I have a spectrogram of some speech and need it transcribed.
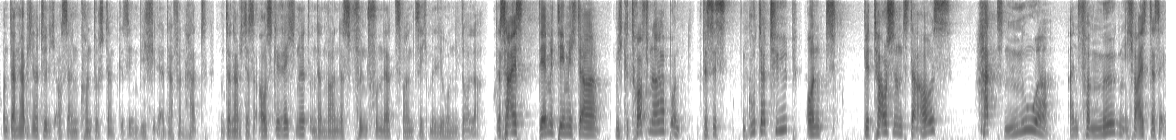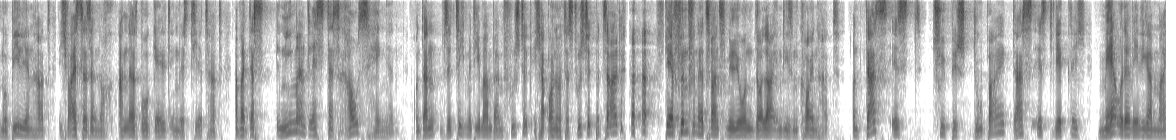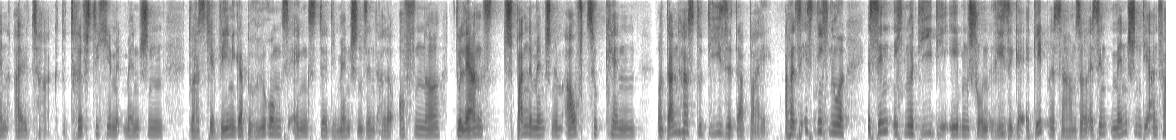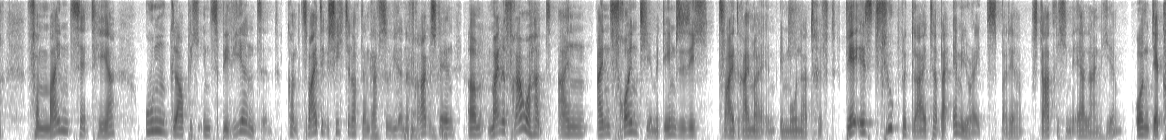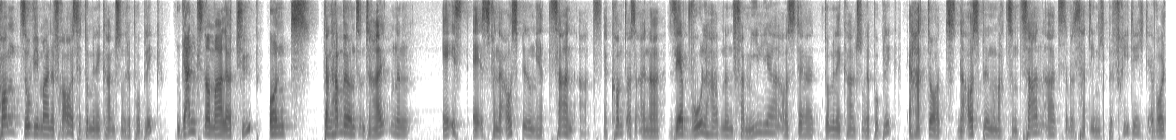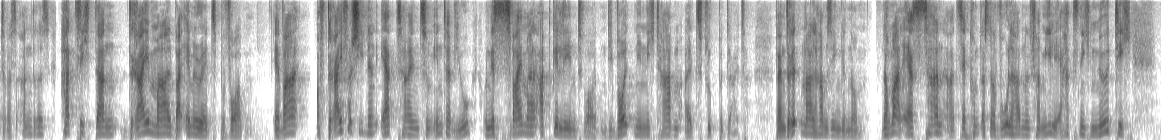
Und dann habe ich natürlich auch seinen Kontostand gesehen, wie viel er davon hat. Und dann habe ich das ausgerechnet und dann waren das 520 Millionen Dollar. Das heißt, der, mit dem ich da mich getroffen habe, und das ist ein guter Typ und wir tauschen uns da aus, hat nur ein Vermögen. Ich weiß, dass er Immobilien hat. Ich weiß, dass er noch anderswo Geld investiert hat. Aber das, niemand lässt das raushängen. Und dann sitze ich mit jemandem beim Frühstück. Ich habe auch noch das Frühstück bezahlt, der 520 Millionen Dollar in diesem Coin hat. Und das ist typisch Dubai. Das ist wirklich mehr oder weniger mein Alltag. Du triffst dich hier mit Menschen, Du hast hier weniger Berührungsängste, die Menschen sind alle offener, du lernst spannende Menschen im Aufzug kennen und dann hast du diese dabei. Aber es ist nicht nur, es sind nicht nur die, die eben schon riesige Ergebnisse haben, sondern es sind Menschen, die einfach vom Mindset her unglaublich inspirierend sind. Komm, zweite Geschichte noch, dann darfst du wieder eine Frage stellen. Ähm, meine Frau hat einen, einen Freund hier, mit dem sie sich zwei, dreimal im, im Monat trifft. Der ist Flugbegleiter bei Emirates, bei der staatlichen Airline hier. Und der kommt, so wie meine Frau aus der Dominikanischen Republik, ein ganz normaler Typ. Und dann haben wir uns unterhalten, dann er ist, er ist von der Ausbildung her Zahnarzt. Er kommt aus einer sehr wohlhabenden Familie aus der Dominikanischen Republik. Er hat dort eine Ausbildung gemacht zum Zahnarzt, aber das hat ihn nicht befriedigt. Er wollte was anderes. Hat sich dann dreimal bei Emirates beworben. Er war auf drei verschiedenen Erdteilen zum Interview und ist zweimal abgelehnt worden. Die wollten ihn nicht haben als Flugbegleiter. Beim dritten Mal haben sie ihn genommen. Nochmal, er ist Zahnarzt, er kommt aus einer wohlhabenden Familie, er hat es nicht nötig,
